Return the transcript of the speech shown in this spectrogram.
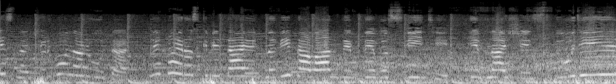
славно звісна червона рута. Нехай розквітають нові таланти в дивосвіті. І в нашій студії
